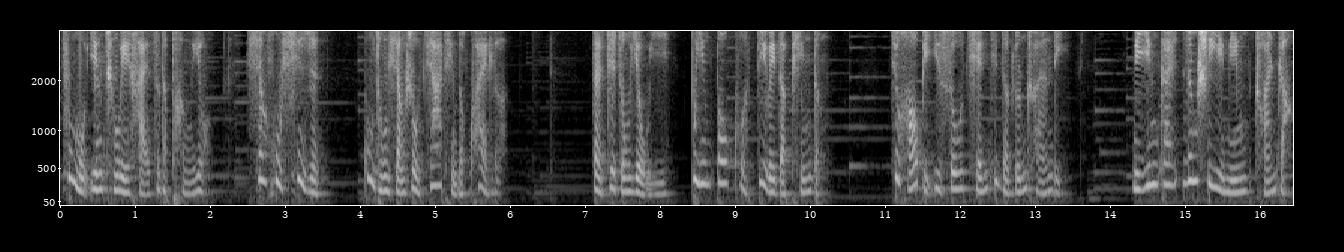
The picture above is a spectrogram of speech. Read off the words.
父母应成为孩子的朋友，相互信任，共同享受家庭的快乐。但这种友谊不应包括地位的平等。就好比一艘前进的轮船里，你应该仍是一名船长，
